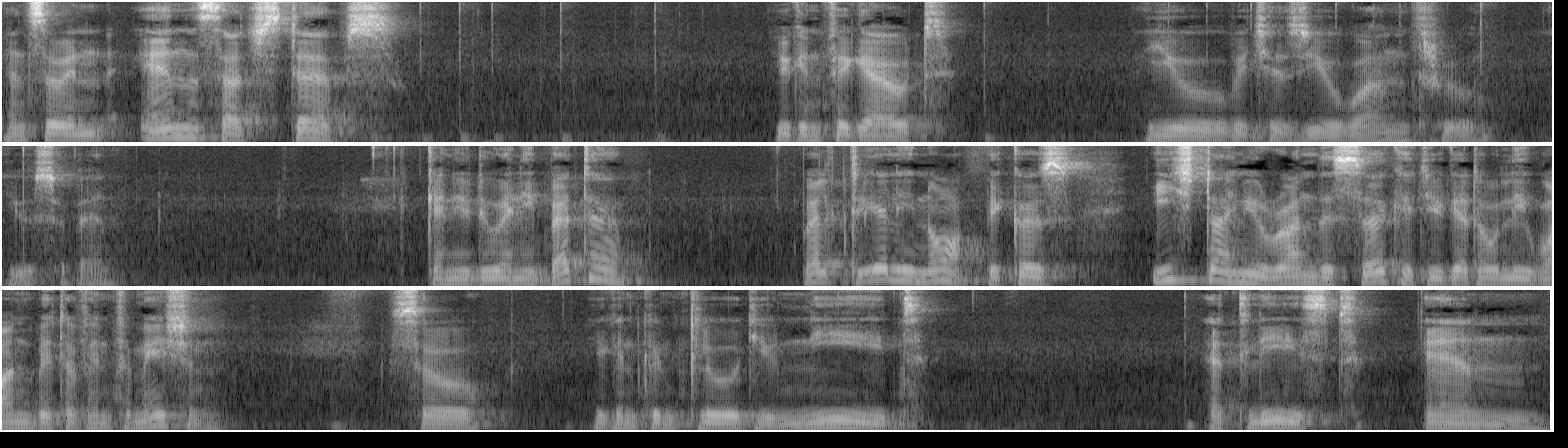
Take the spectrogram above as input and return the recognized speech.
And so in n such steps, you can figure out U, which is U1 through U sub n. Can you do any better? Well, clearly not, because each time you run this circuit, you get only one bit of information. So you can conclude you need at least n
